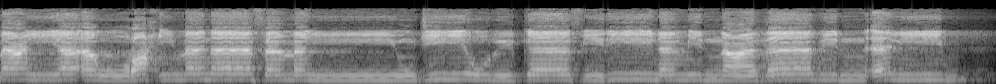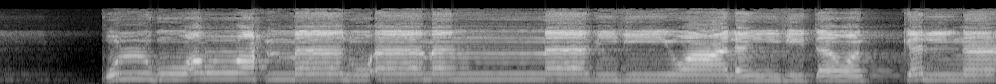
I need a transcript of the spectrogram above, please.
معي أو رحمنا فمن يجير الكافرين من عذاب أليم قل هو الرحمن آمنا به وعليه توكلنا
